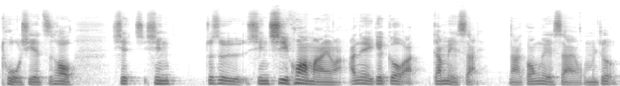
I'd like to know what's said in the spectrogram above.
妥协之后，先先。就是新气化买嘛，啊，那也可以够啊，刚没赛，哪公没赛，我们就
